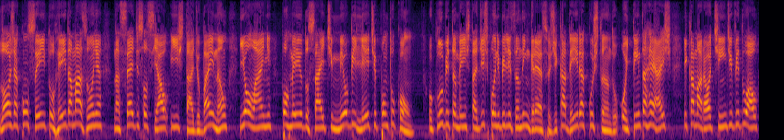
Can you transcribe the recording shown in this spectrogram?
loja Conceito Rei da Amazônia, na sede social e estádio Bainão e online por meio do site meubilhete.com. O clube também está disponibilizando ingressos de cadeira custando 80 reais e camarote individual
